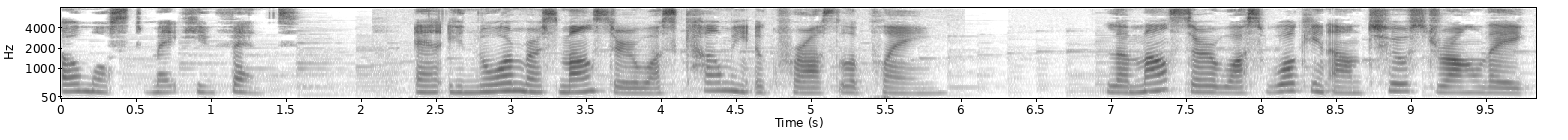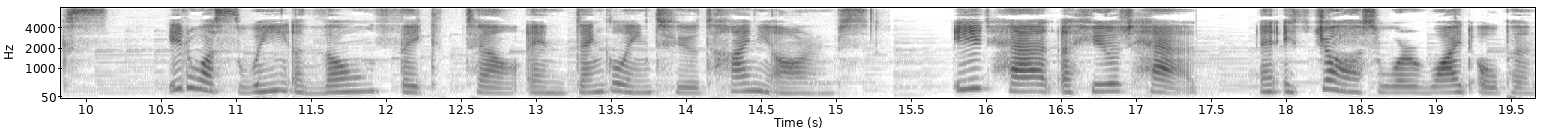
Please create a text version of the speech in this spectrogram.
almost made him faint. An enormous monster was coming across the plain. The monster was walking on two strong legs. It was swinging a long, thick tail and dangling two tiny arms. It had a huge head, and its jaws were wide open.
